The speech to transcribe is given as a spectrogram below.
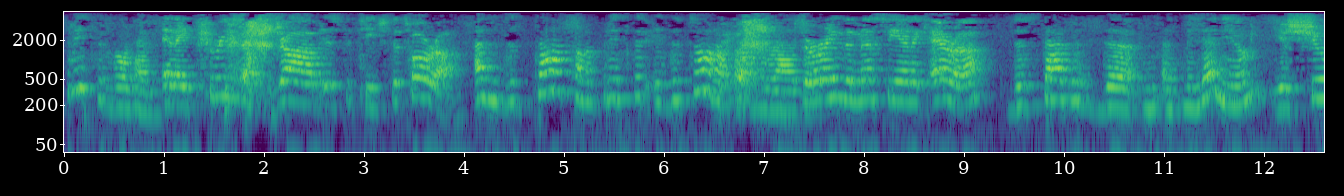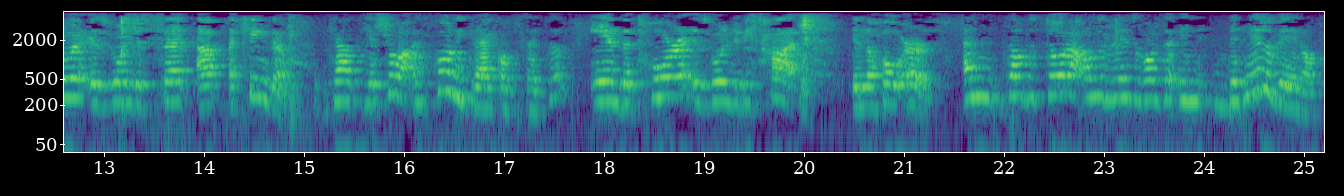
priester voor hem. And a priest's job is to teach the Torah. En de taak van een priester is de Torah te onderwijzen. During the Messianic era, Dus tijdens de, het millennium Yeshua is going to set up a kingdom. gaat Yeshua een koninkrijk opzetten. And the Torah is going to be taught in the whole earth. En zal de Torah onderwezen worden in de hele wereld.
